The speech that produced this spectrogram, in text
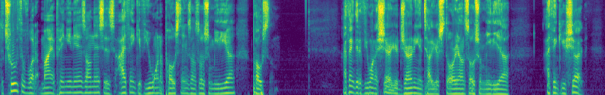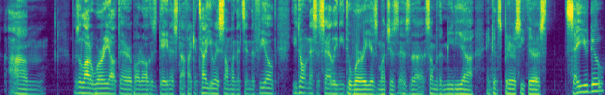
the truth of what my opinion is on this is, I think if you want to post things on social media, post them. I think that if you want to share your journey and tell your story on social media, I think you should. Um, there's a lot of worry out there about all this data stuff. I can tell you, as someone that's in the field, you don't necessarily need to worry as much as, as the some of the media and conspiracy theorists say you do.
